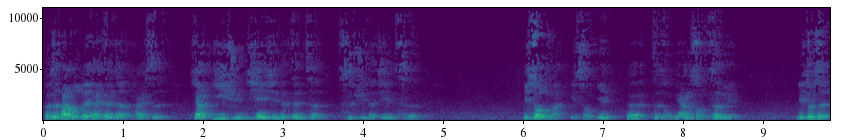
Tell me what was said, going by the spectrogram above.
可是大陆对台政策还是将依循现行的政策，持续的坚持一手软一手硬的这种两手策略，也就是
